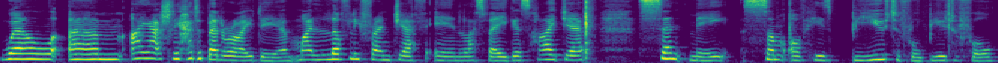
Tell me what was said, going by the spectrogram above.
Well, um, I actually had a better idea. My lovely friend Jeff in Las Vegas, hi Jeff, sent me some of his beautiful, beautiful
